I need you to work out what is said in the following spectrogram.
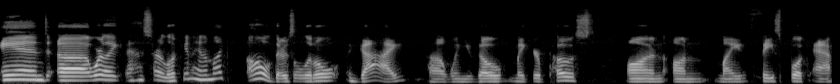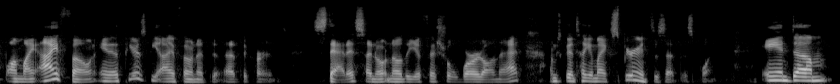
And uh, we're like, I start looking, and I'm like, oh, there's a little guy uh, when you go make your post on on my Facebook app on my iPhone, and it appears to be iPhone at the at the current status. I don't know the official word on that. I'm just going to tell you my experiences at this point. And um,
